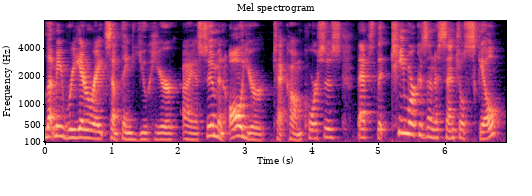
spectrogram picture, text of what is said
Let me reiterate something you hear, I assume, in all your TechCom courses. That's that teamwork is an essential skill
